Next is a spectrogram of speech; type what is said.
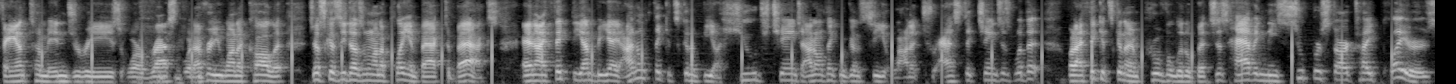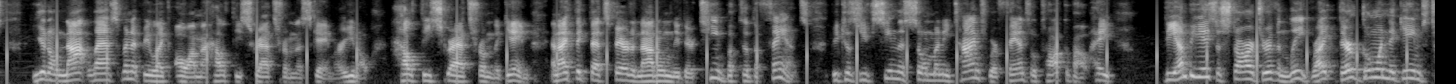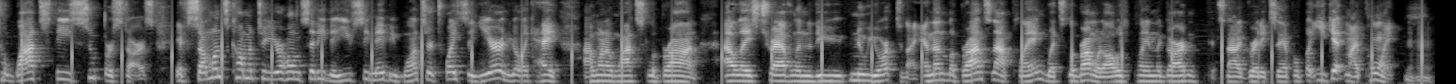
phantom injuries or rest, whatever you want to call it, just because he doesn't want to play in back to backs. And I think the NBA, I don't think it's going to be a huge change. I don't think we're going to see a lot of drastic changes with it, but I think it's going to improve a little bit. Just having these superstar type players, you know, not last minute be like, oh, I'm a healthy scratch from this game, or, you know, healthy scratch from the game. And I think that's fair to not only their team, but to the fans, because you've seen this so many times where fans will talk about, hey, the NBA is a star driven league, right? They're going to games to watch these superstars. If someone's coming to your home city that you see maybe once or twice a year and you're like, hey, I want to watch LeBron, LA's traveling to New York tonight, and then LeBron's not playing, which LeBron would always play in the garden. It's not a great example, but you get my point. Mm-hmm.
